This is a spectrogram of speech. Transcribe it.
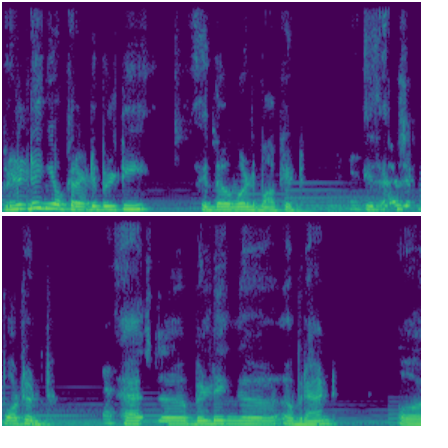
building your credibility in the world market is as important yes. as uh, building uh, a brand or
